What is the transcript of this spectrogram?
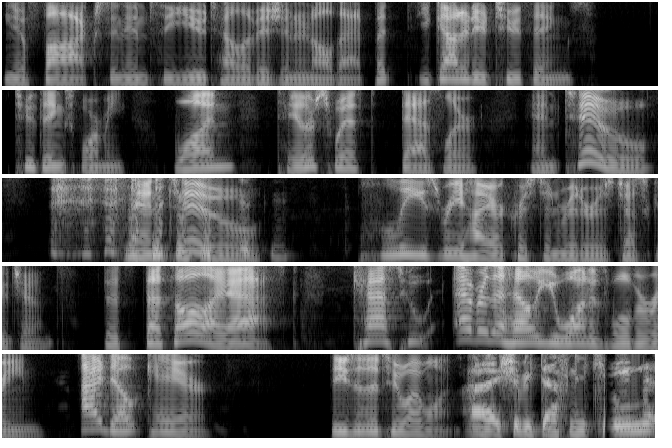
you know, Fox and MCU television and all that, but you got to do two things. Two things for me. One, Taylor Swift, Dazzler, and two, and two, please rehire Krysten Ritter as Jessica Jones. That's that's all I ask. Cast whoever the hell you want as Wolverine. I don't care. These are the two I want. Uh, it should be Dafne Keen.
